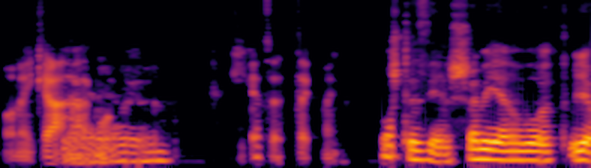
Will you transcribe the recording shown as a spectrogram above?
valamelyik A3-on. Kiket vettek meg. Most ez ilyen semmilyen volt. Ugye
